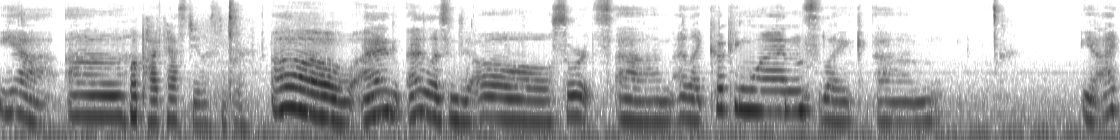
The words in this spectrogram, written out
yeah. Uh, What podcast do you listen to? Oh, I I listen to all sorts. Um, I like cooking ones, like um, yeah. I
